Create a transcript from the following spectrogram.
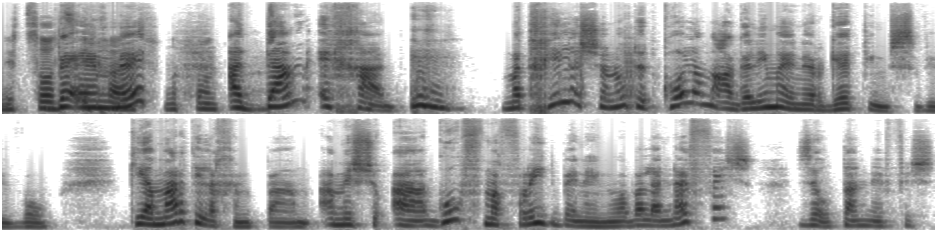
ניצוץ באמת? אחד. נכון. אדם אחד מתחיל לשנות את כל המעגלים האנרגטיים סביבו. כי אמרתי לכם פעם, המש... הגוף מפריד בינינו, אבל הנפש זה אותה נפש.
